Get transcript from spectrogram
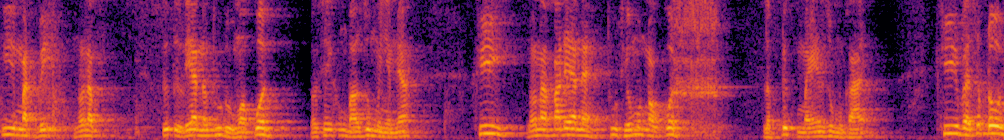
Khi mặt vị nó là tứ tử đen nó thu đủ màu quân nó sẽ không báo dung mình em nhé. Khi nó là ba đen này thu thiếu một màu quân. Lập tức máy dùng một cái. Khi về sấp đôi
